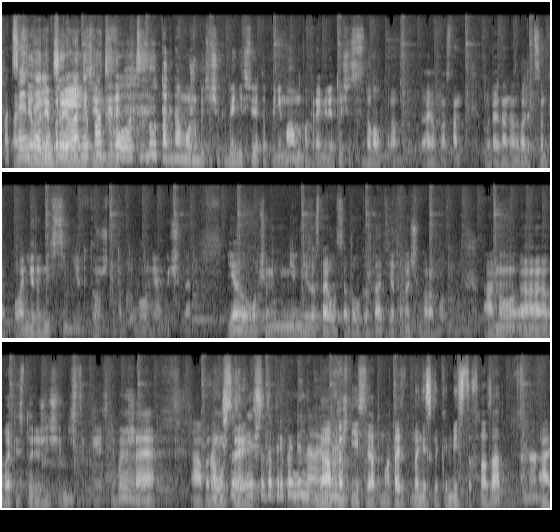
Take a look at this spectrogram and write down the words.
Пациентоориентированный брендинг, да. Ну, тогда, может быть, еще как бы я не все это понимал, но, по крайней мере, я точно создавал продукт, да, у нас там, мы тогда назвали Центр планирования семьи, это тоже что-то такое было необычное. Я, в общем, не, не заставил себя долго ждать, и это начало работать. А, но а, в этой истории же еще мистика есть небольшая, а, А потому я что... что-то, я что-то припоминаю. Да, потому что если отмотать на несколько месяцев назад, Ага. а,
